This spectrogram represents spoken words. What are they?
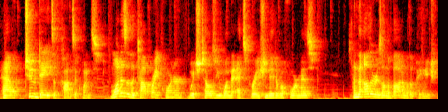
have two dates of consequence. One is in the top right corner, which tells you when the expiration date of a form is, and the other is on the bottom of the page,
